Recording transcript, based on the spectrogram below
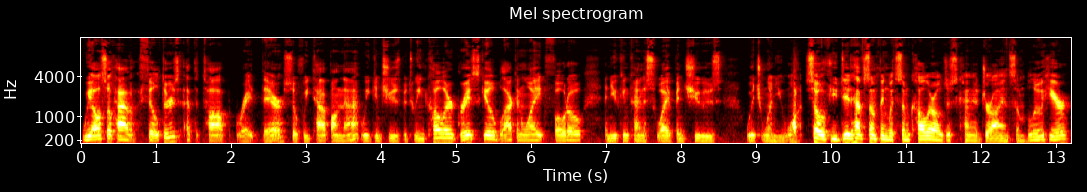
We also have filters at the top right there. So if we tap on that, we can choose between color, grayscale, black and white, photo, and you can kind of swipe and choose which one you want. So if you did have something with some color, I'll just kind of draw in some blue here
